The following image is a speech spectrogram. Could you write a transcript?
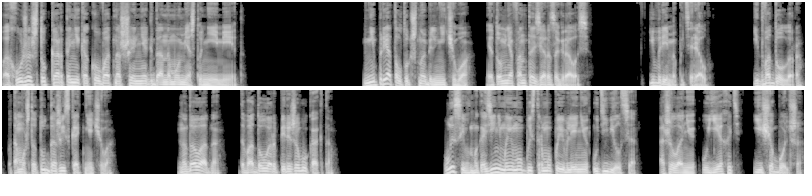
Похоже, что карта никакого отношения к данному месту не имеет. Не прятал тут Шнобель ничего. Это у меня фантазия разыгралась. И время потерял. И два доллара, потому что тут даже искать нечего. Ну да ладно, два доллара переживу как-то. Лысый в магазине моему быстрому появлению удивился, а желанию уехать еще больше.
